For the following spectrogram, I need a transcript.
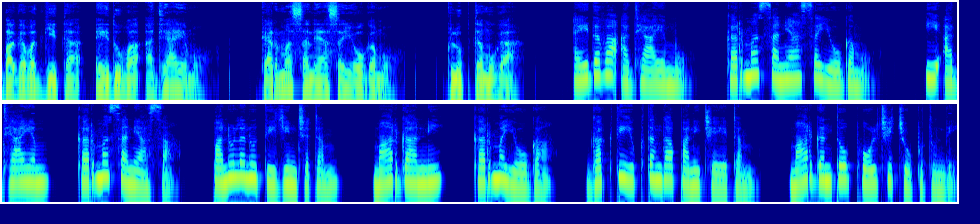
భగవద్గీత ఐదువ అధ్యాయము. కర్మ సన్యాస యోగము. క్లుప్తముగా. ఐదవ అధ్యాయము. కర్మ సన్యాస యోగము. ఈ అధ్యాయం కర్మ సన్యాస పనులను త్యజించటం మార్గాన్ని కర్మయోగ గక్తియుక్తంగా పనిచేయటం మార్గంతో పోల్చి చూపుతుంది.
